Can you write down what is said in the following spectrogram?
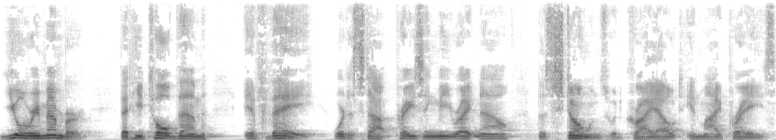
you'll remember that he told them if they were to stop praising me right now, the stones would cry out in my praise.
